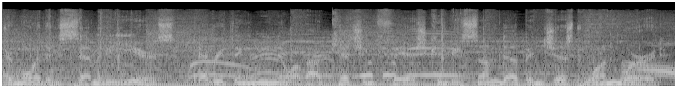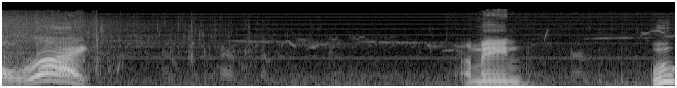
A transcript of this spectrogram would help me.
After more than 70 years, everything we know about catching fish can be summed up in just one word. All right. I mean, woo.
